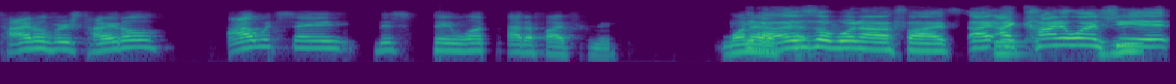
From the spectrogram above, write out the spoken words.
Title versus title. I would say this is a one out of five for me. One out Yeah, of this is a one out of five. I, I kind of want to see it,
